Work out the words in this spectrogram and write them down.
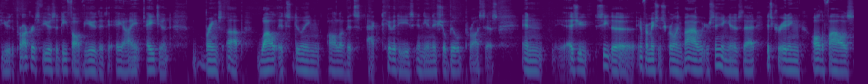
view. The progress view is the default view that the AI agent brings up while it's doing all of its activities in the initial build process. And as you see the information scrolling by, what you're seeing is that it's creating all the files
